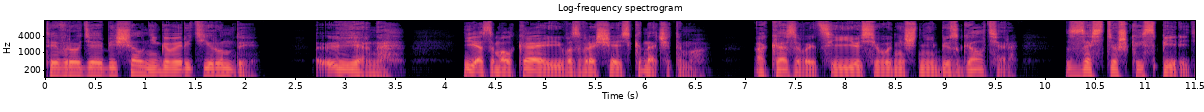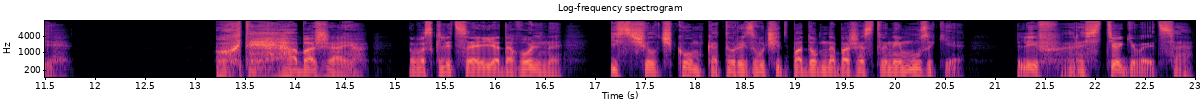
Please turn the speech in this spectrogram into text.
Ты вроде обещал не говорить ерунды. Верно. Я замолкаю и возвращаюсь к начатому. Оказывается, ее сегодняшний бюстгальтер с застежкой спереди. «Ух ты, обожаю!» — восклицаю я довольно, и с щелчком, который звучит подобно божественной музыке, лиф расстегивается,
